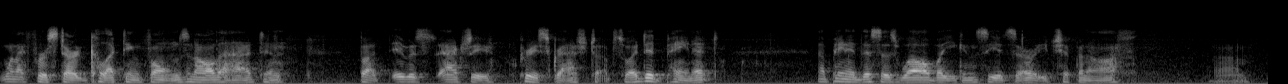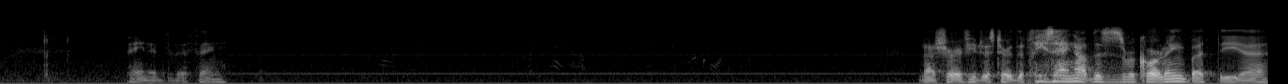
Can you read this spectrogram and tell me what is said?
when I first started collecting phones and all that, and but it was actually pretty scratched up. So I did paint it. I painted this as well, but you can see it's already chipping off. Um, painted the thing. Not sure if you just heard the please hang up, this is a recording, but the uh,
